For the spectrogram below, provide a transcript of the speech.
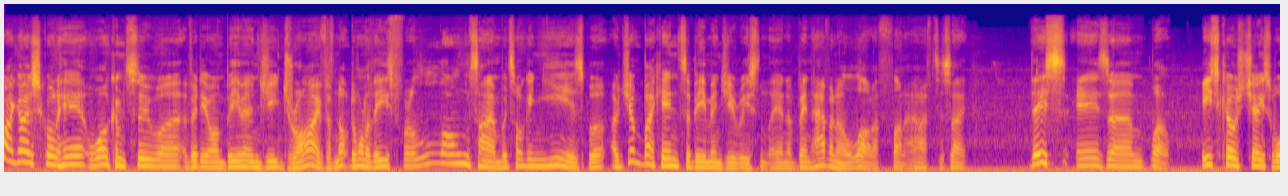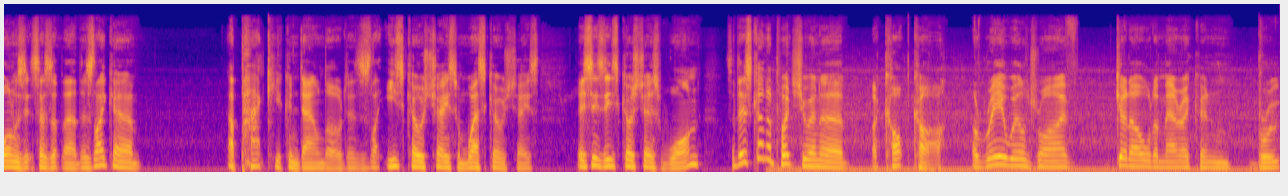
Hi guys, Squirrel here. Welcome to uh, a video on BeamNG Drive. I've not done one of these for a long time. We're talking years, but I jumped back into BeamNG recently and I've been having a lot of fun, I have to say. This is, um, well, East Coast Chase 1 as it says up there. There's like a, a pack you can download. There's like East Coast Chase and West Coast Chase. This is East Coast Chase 1. So this kind of puts you in a, a cop car, a rear-wheel drive, good old American brute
